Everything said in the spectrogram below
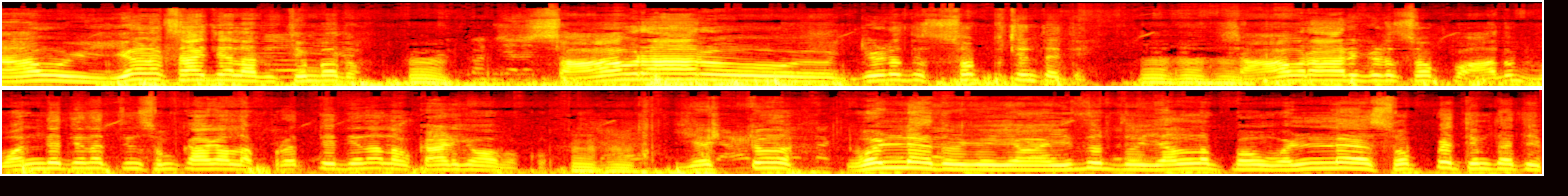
ನಾವು ಹೇಳಕ್ ಸಾಧ್ಯ ಇಲ್ಲ ಅದು ತಿಂಬೋದು. ಸಾವಿರಾರು ಗಿಡದ ಸೊಪ್ಪು ತಿಂತೈತಿ. ಸಾವಿರಾರು ಗಿಡದ ಸೊಪ್ಪು, ಅದು ಒಂದೇ ದಿನ ತಿನ್ ಸುಮ್ಕಾಗಲ್ಲ. ಪ್ರತಿದಿನ ನಾವು ಕಾಡಿಗೆ ಹೋಗ್ಬೇಕು. ಎಷ್ಟು ಒಳ್ಳೇದು ಇದ್ರದ್ದು ಎಲ್ಲ ಒಳ್ಳೆ ಸೊಪ್ಪೆ ತಿಂತೈತಿ.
